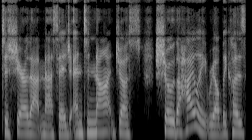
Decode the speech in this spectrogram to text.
to share that message and to not just show the highlight reel because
